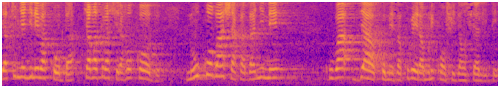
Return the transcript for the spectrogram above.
yatumye nyine bakoda cyangwa se bashyiraho kode ni uko bashakaga nyine kuba byakomeza kubera muri confidentialité.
